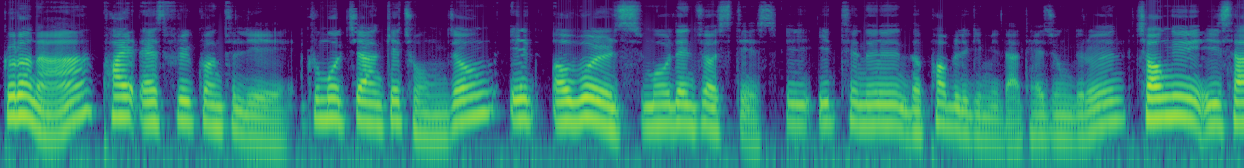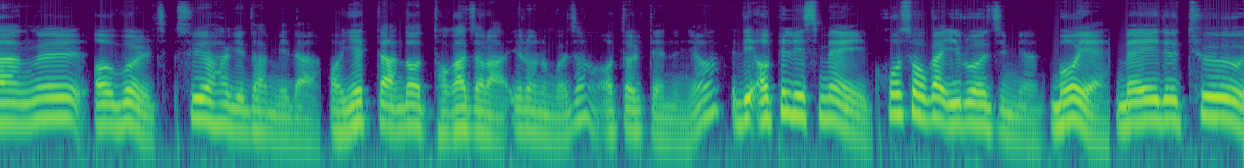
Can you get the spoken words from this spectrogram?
그러나 quite as frequently 그 못지않게 종종 it awards more than justice. 이 it는 the public입니다. 대중들은 정의 이상을 awards 수여하기도 합니다. 어 얘다 너 더 가져라 이러는 거죠. 어떨 때는요. The appeal is made 호소가 이루어지면 뭐에 made to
